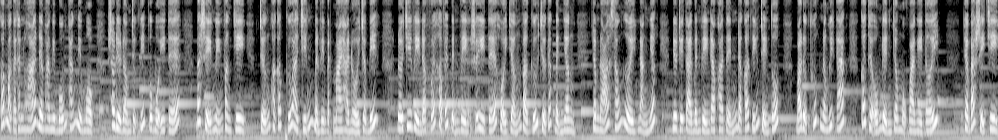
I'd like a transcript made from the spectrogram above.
Có mặt tại Thanh Hóa đêm 24 tháng 11, sau điều động trực tiếp của Bộ Y tế, bác sĩ Nguyễn Văn Chi, trưởng khoa cấp cứu A9 Bệnh viện Bạch Mai Hà Nội cho biết, đội chi viện đã phối hợp với Bệnh viện, Sở Y tế hội chẩn và cứu chữa các bệnh nhân. Trong đó, 6 người nặng nhất điều trị tại Bệnh viện Đa khoa tỉnh đã có tiến triển tốt, bỏ được thuốc nâng huyết áp, có thể ổn định trong một vài ngày tới. Theo bác sĩ Chi,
